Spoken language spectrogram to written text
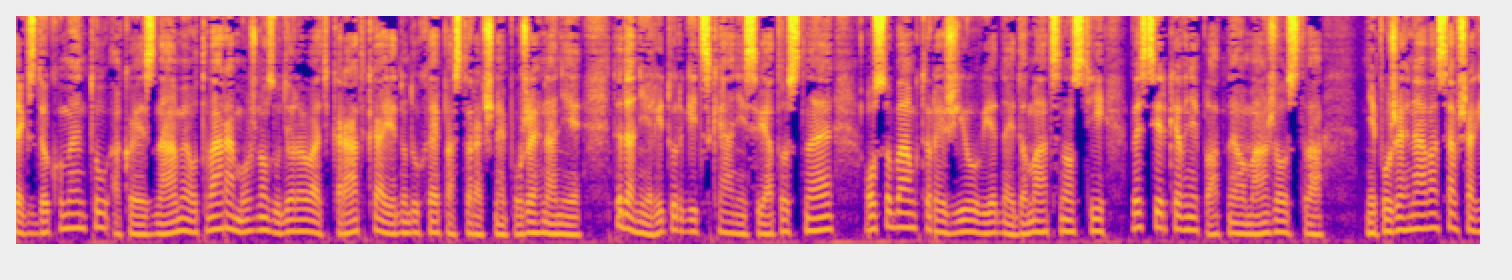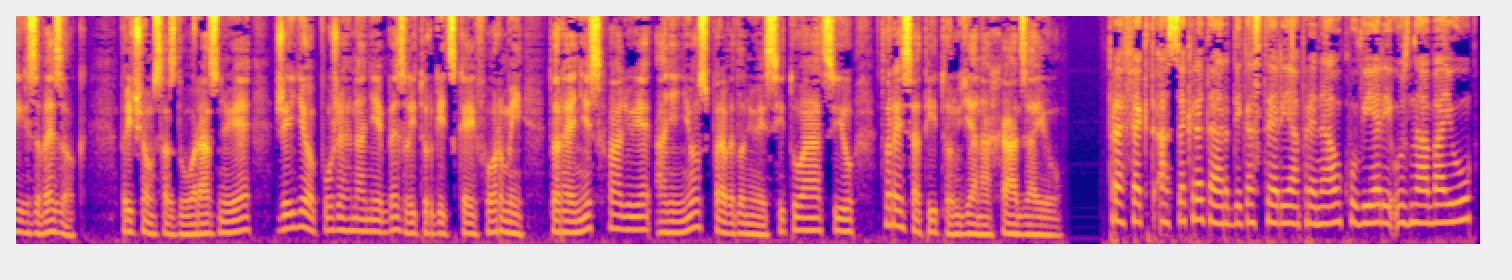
Text dokumentu, ako je známe, otvára možnosť udelovať krátke a jednoduché pastoračné požehnanie, teda nie liturgické ani sviatostné, osobám, ktoré žijú v jednej domácnosti bez cirkevne platného manželstva. Nepožehnáva sa však ich zväzok, pričom sa zdôrazňuje, že ide o požehnanie bez liturgickej formy, ktoré neschváľuje ani neospravedlňuje situáciu, v ktorej sa títo ľudia nachádzajú. Prefekt a sekretár dikastéria pre náuku viery uznávajú,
